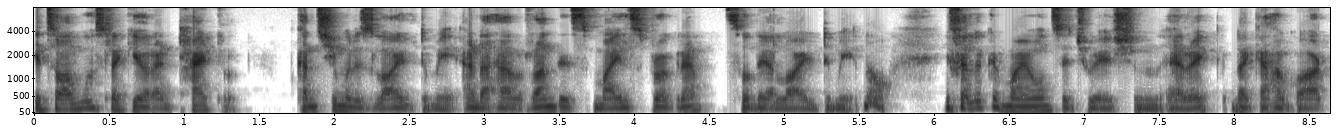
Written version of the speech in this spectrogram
it's almost like you're entitled. Consumer is loyal to me, and I have run this miles program, so they are loyal to me. No, if I look at my own situation, Eric, like I have got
